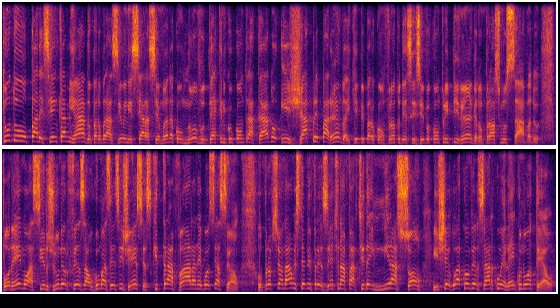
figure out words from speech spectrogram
Tudo parecia encaminhado para o Brasil iniciar a semana com um novo técnico contratado e já preparando a equipe para o confronto decisivo contra o Ipiranga no próximo sábado. Porém, Moacir Júnior fez algumas exigências que travaram a negociação. O profissional esteve presente na partida em Mirassol e chegou a conversar com o elenco no hotel.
